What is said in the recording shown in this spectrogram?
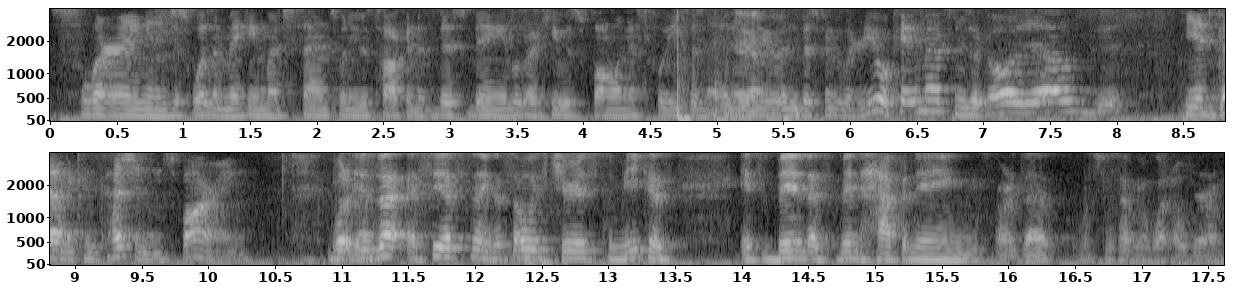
slurring and he just wasn't making much sense when he was talking to Bisping. He looked like he was falling asleep in the interview, and Bisping was like, "Are you okay, Max?" And he's like, "Oh yeah, I'm good." He had gotten a concussion in sparring. But you is that I see that's the thing that's always curious to me because it's been that's been happening or that was supposed to happen what over um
